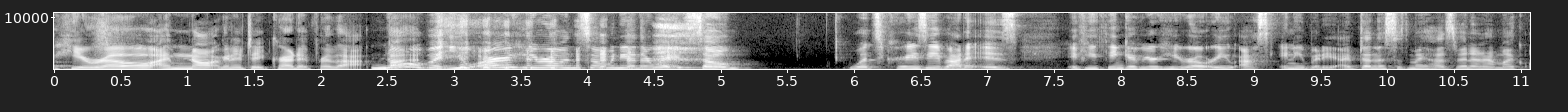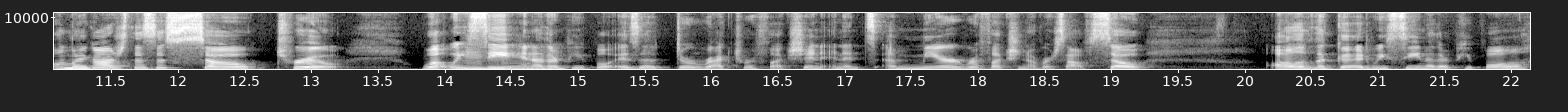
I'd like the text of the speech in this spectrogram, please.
hero i'm not going to take credit for that no but. but you are a hero in so many other ways so what's crazy about it is if you think of your hero or you ask anybody i've done this with my husband and i'm like oh my gosh this is so true what we mm-hmm. see in other mm-hmm. people is a direct reflection and it's a mirror reflection of ourselves so all of the good we see in other people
